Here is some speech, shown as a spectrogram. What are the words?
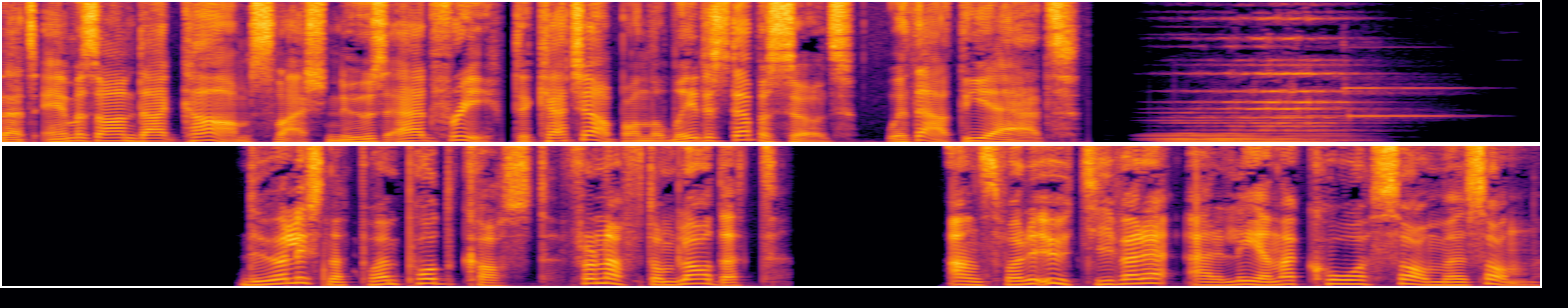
That's amazon.com slash news ad free to catch up on the latest episodes without the ads. Du har lyssnat på en podcast från Aftonbladet. Ansvarig utgivare är Lena K Samuelsson.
